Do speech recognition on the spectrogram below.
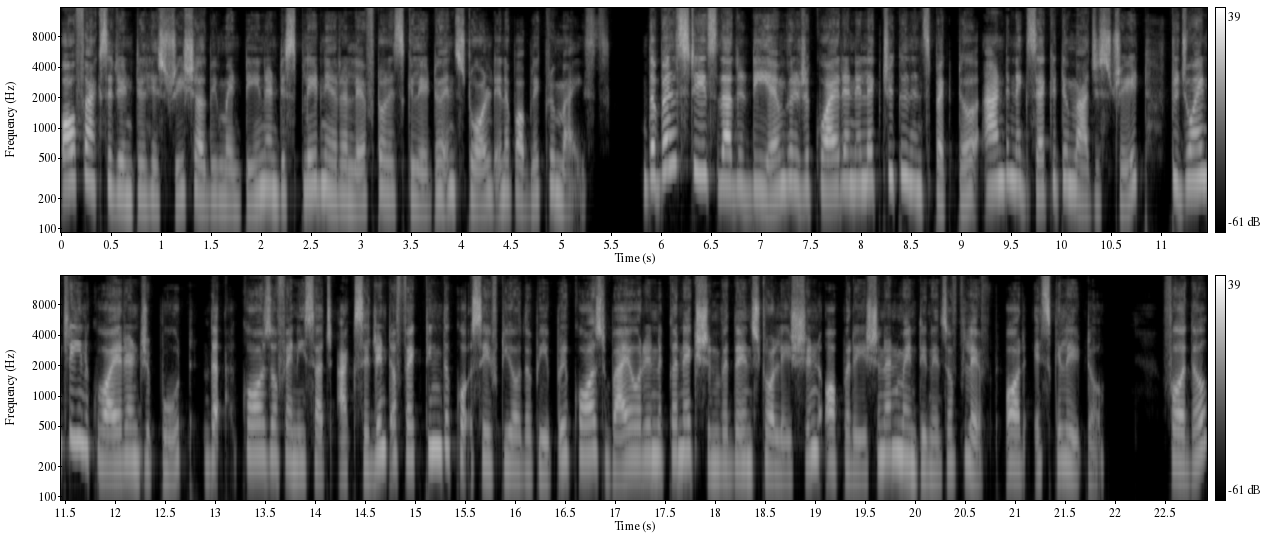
of accidental history shall be maintained and displayed near a lift or escalator installed in a public premise. The bill states that the DM will require an electrical inspector and an executive magistrate to jointly inquire and report the cause of any such accident affecting the safety of the people caused by or in connection with the installation, operation, and maintenance of lift or escalator. Further,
